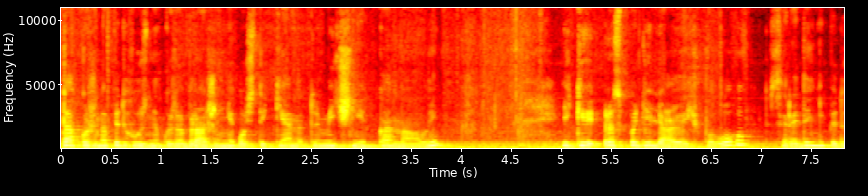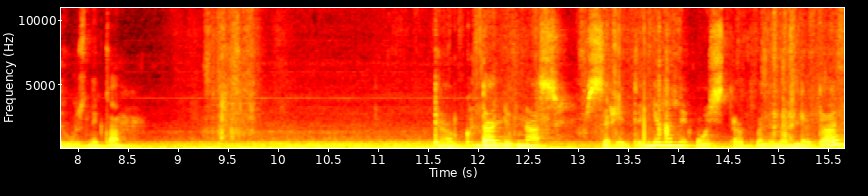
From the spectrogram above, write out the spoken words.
Також на підгузнику зображені ось такі анатомічні канали, які розподіляють вологу всередині підгузника. Так, далі в нас всередині вони ось так вони виглядають.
